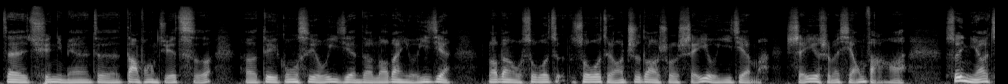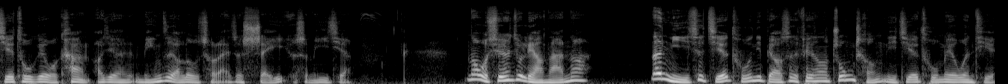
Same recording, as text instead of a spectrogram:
在群里面这大放厥词，呃，对公司有意见的老板有意见，老板我说我怎说我总要知道说谁有意见嘛，谁有什么想法啊？所以你要截图给我看，而且名字要露出来，这谁有什么意见？那我学生就两难呢。那你是截图，你表示非常忠诚，你截图没有问题。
